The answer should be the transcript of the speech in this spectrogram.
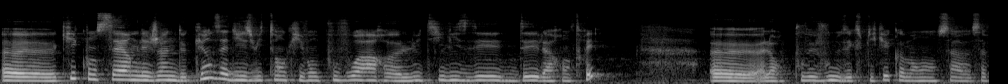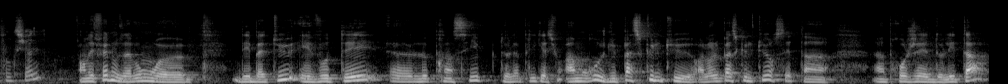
qui concerne les jeunes de 15 à 18 ans qui vont pouvoir l'utiliser dès la rentrée. Euh, alors, pouvez-vous nous expliquer comment ça, fonctionne? En effet, nous avons euh, débattu et voté euh, le principe de l'application à Montrouge du Pass Culture. Alors, le Pass Culture, c'est un, projet de l'État,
